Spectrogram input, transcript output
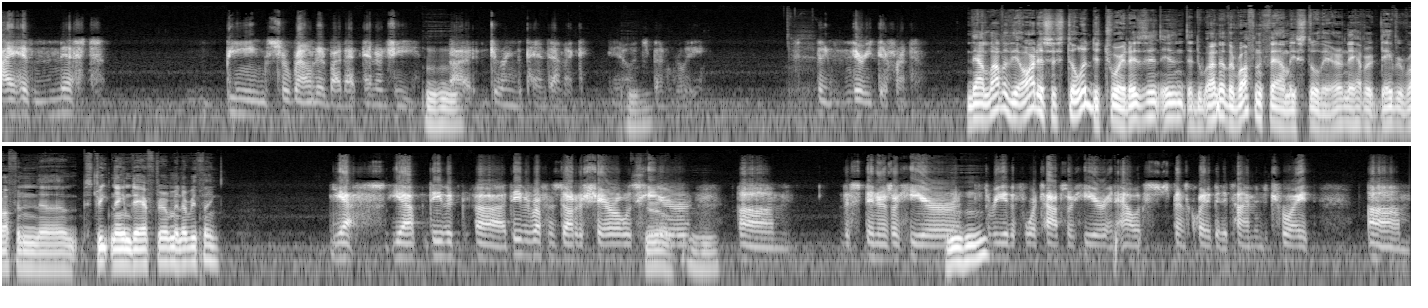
I have missed being surrounded by that energy Mhm. uh, during the pandemic. You know, it's Mm-hmm. been really been very different. Now, a lot of the artists are still in Detroit. Isn't, isn't I know the Ruffin family's still there, and they have a David Ruffin uh, street named after him and everything. Yes, yeah. David uh, David Ruffin's daughter Cheryl is here. Mhm. Um, the Spinners are here. Mhm. Three of the Four Tops are here, and Alex spends quite a bit of time in Detroit. Um,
